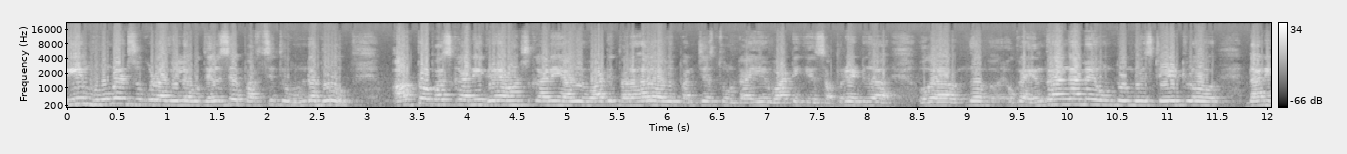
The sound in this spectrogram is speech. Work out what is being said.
టీమ్ మూమెంట్స్ కూడా వీళ్ళకు తెలిసే పరిస్థితి ఉండదు. ఆక్టోపస్ కానీ గ్రే హౌండ్స్ కానీ అవి వాటి తరహాలో అవి పనిచేస్తూ ఉంటాయి. వాటికి సపరేట్గా ఒక ఒక యంత్రాంగమే ఉంటుంది స్టేట్లో దాన్ని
